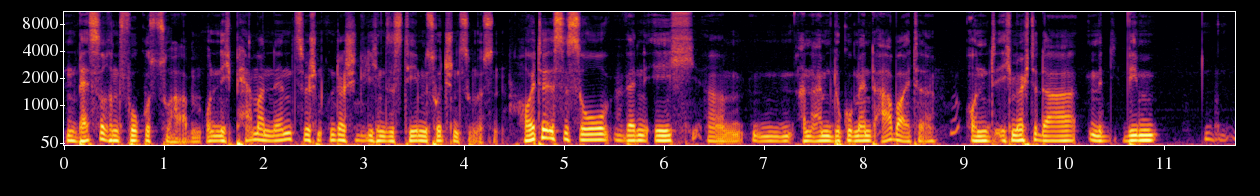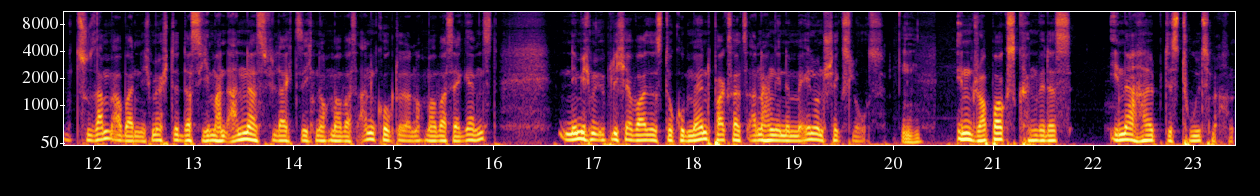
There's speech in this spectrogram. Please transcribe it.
einen besseren Fokus zu haben und nicht permanent zwischen unterschiedlichen Systemen switchen zu müssen. Heute ist es so, wenn ich ähm, an einem Dokument arbeite und ich möchte da mit wem zusammenarbeiten, ich möchte, dass jemand anders vielleicht sich nochmal was anguckt oder nochmal was ergänzt, nehme ich mir üblicherweise das Dokument, packe es als Anhang in eine Mail und schick's los. Mhm. In Dropbox können wir das innerhalb des Tools machen.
